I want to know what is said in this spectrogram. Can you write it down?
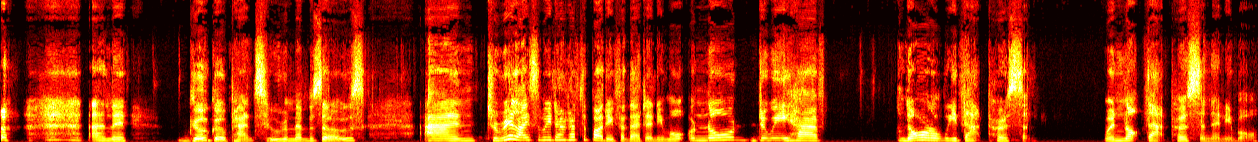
and the go-go pants, who remembers those? and to realize that we don't have the body for that anymore, nor do we have nor are we that person. We're not that person anymore.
